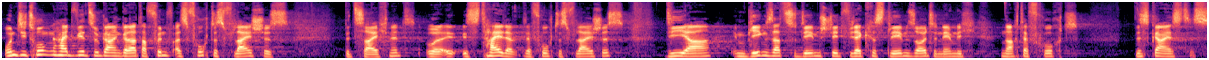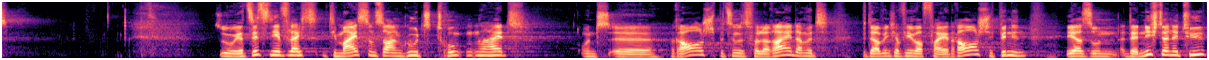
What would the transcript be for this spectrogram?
Und die Trunkenheit wird sogar in Galater 5 als Frucht des Fleisches bezeichnet oder ist Teil der, der Frucht des Fleisches, die ja im Gegensatz zu dem steht, wie der Christ leben sollte, nämlich nach der Frucht des Geistes. So, jetzt sitzen hier vielleicht die meisten und sagen, gut, Trunkenheit und äh, Rausch bzw. Völlerei, damit, da bin ich auf jeden Fall fein Rausch. Ich bin eher so ein, der nüchterne Typ.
